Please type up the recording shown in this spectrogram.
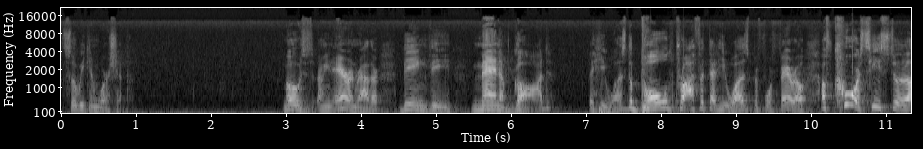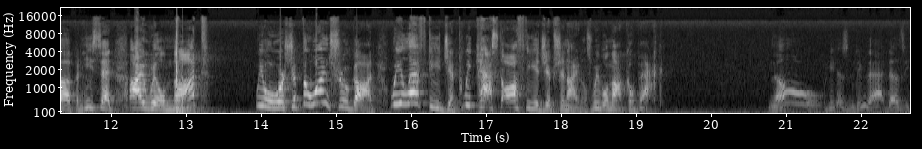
so we can worship. Moses, I mean, Aaron, rather, being the man of God that he was, the bold prophet that he was before Pharaoh, of course he stood up and he said, I will not we will worship the one true God. We left Egypt. We cast off the Egyptian idols. We will not go back. No, he doesn't do that, does he?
